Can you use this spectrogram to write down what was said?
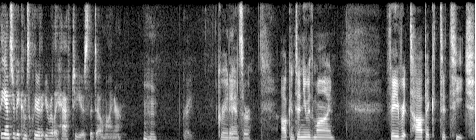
the answer becomes clear that you really have to use the do minor. Great. Great answer. I'll continue with mine. Favorite topic to teach?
